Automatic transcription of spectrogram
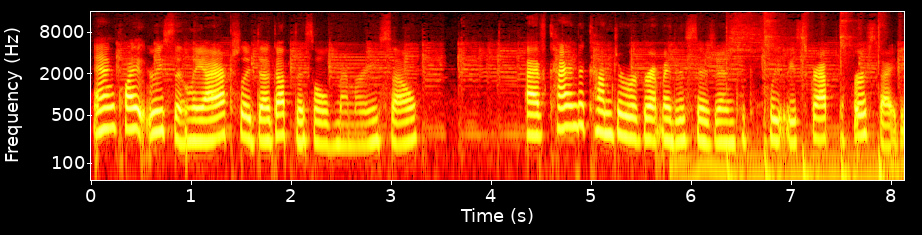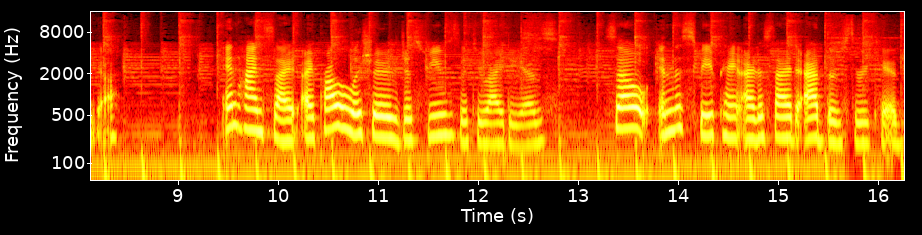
And quite recently, I actually dug up this old memory, so I've kind of come to regret my decision to completely scrap the first idea. In hindsight, I probably should have just fused the two ideas. So, in this speed paint, I decided to add those three kids,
